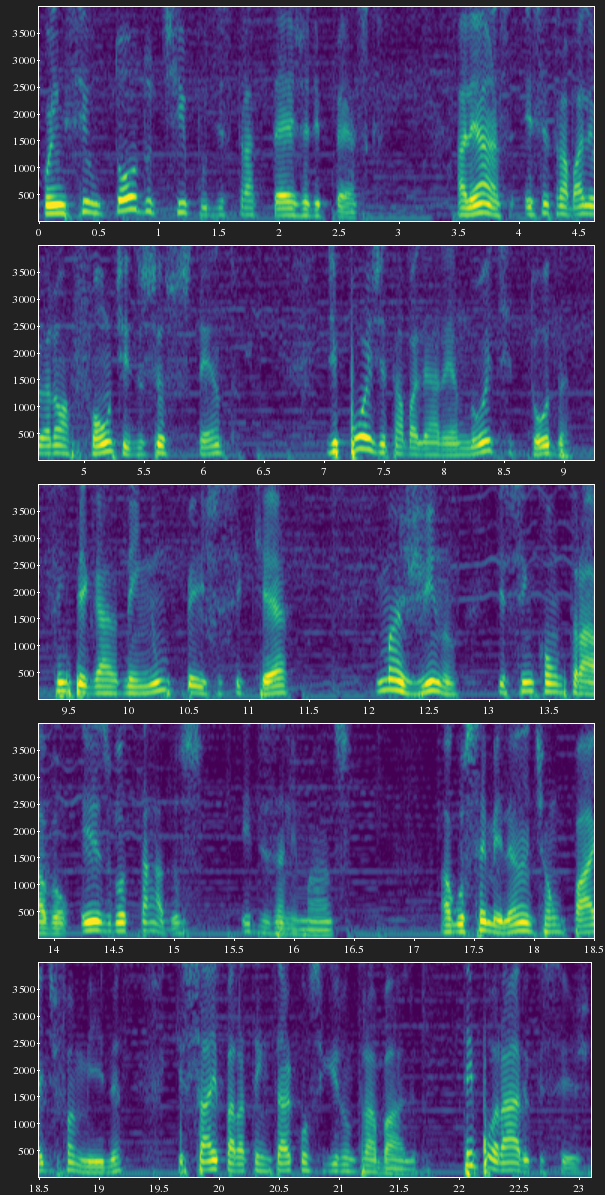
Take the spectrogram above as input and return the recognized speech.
conheciam todo tipo de estratégia de pesca. Aliás, esse trabalho era uma fonte do seu sustento. Depois de trabalharem a noite toda sem pegar nenhum peixe sequer, imagino que se encontravam esgotados e desanimados. Algo semelhante a um pai de família que sai para tentar conseguir um trabalho, temporário que seja.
